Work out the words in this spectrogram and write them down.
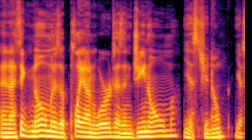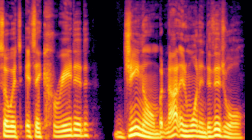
And I think nome is a play on words as in genome. Yes, genome. Yes. So it's it's a created genome, but not in one individual,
